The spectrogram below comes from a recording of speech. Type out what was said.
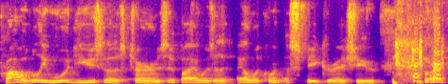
probably would use those terms if I was as eloquent a speaker as you. But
